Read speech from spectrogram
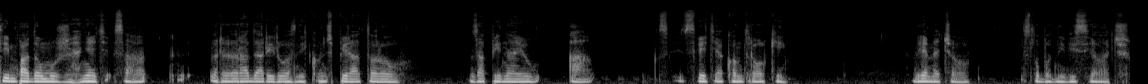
Tým pádom už hneď sa radary rôznych konšpirátorov zapínajú a svietia kontrolky. Vieme, čo slobodný vysielač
